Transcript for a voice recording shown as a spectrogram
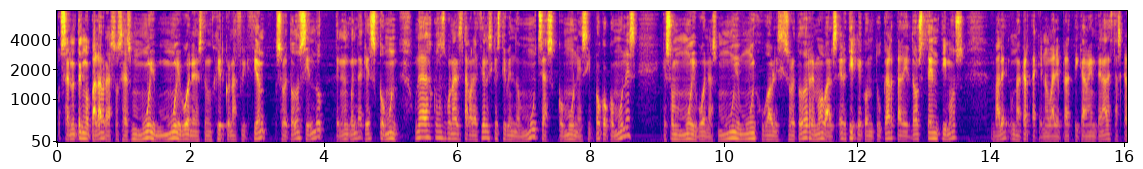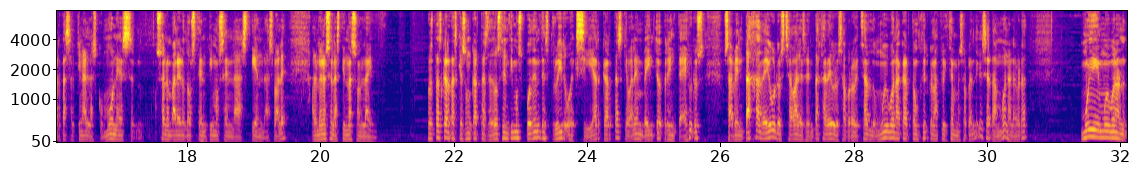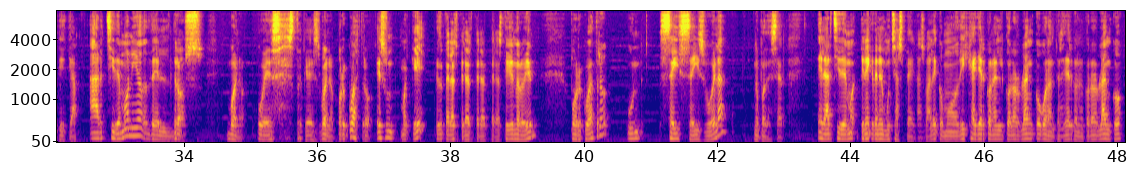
O sea, no tengo palabras, o sea, es muy, muy bueno este ungir con aflicción, sobre todo siendo, teniendo en cuenta que es común. Una de las cosas buenas de esta colección es que estoy viendo muchas comunes y poco comunes que son muy buenas, muy, muy jugables y sobre todo removals. Es decir, que con tu carta de 2 céntimos, ¿vale? Una carta que no vale prácticamente nada, estas cartas al final, las comunes, suelen valer 2 céntimos en las tiendas, ¿vale? Al menos en las tiendas online. Pues estas cartas que son cartas de 2 céntimos pueden destruir o exiliar cartas que valen 20 o 30 euros. O sea, ventaja de euros, chavales, ventaja de euros, aprovechadlo. Muy buena carta ungir con aflicción, me sorprende que sea tan buena, la verdad. Muy, muy buena noticia. Archidemonio del Dross. Bueno, pues esto que es, bueno, por 4 es un... ¿Qué? Espera, espera, espera, espera, estoy viéndolo bien. Por 4, un 6-6 vuela. No puede ser. el archidemo tiene que tener muchas pegas, ¿vale? Como dije ayer con el color blanco, bueno, antes de ayer con el color blanco,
